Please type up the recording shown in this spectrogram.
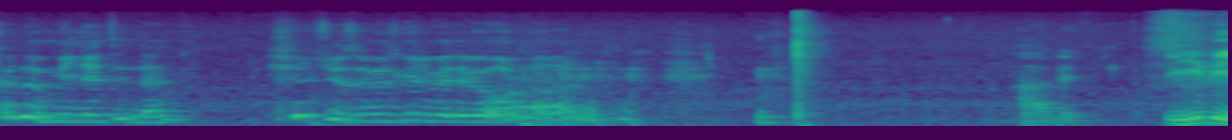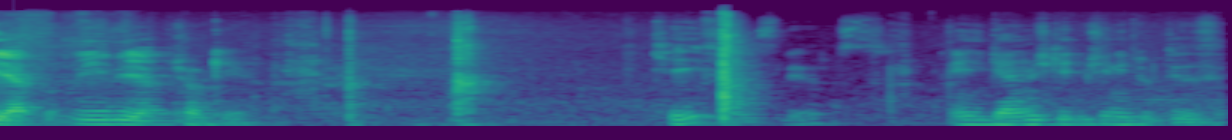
Kadın milletinden. Hiç yüzümüz gülmedi be Orhan. İyi bir yapım, iyi bir yapım. Çok iyi. Keyifle izliyoruz. En gelmiş gitmiş en iyi Türk dizisi.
